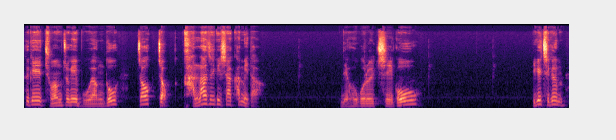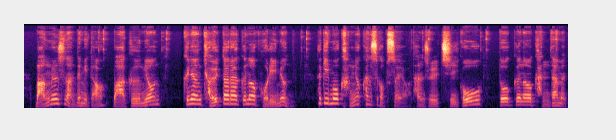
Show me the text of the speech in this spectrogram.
흑의 중앙 쪽의 모양도 쩍쩍 갈라지기 시작합니다. 네, 호구를 치고 이게 지금 막는 수는 안 됩니다. 막으면 그냥 결따라 끊어버리면 흑이 뭐 강력한 수가 없어요. 단수를 치고 또 끊어간다면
